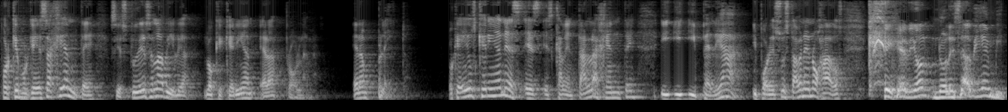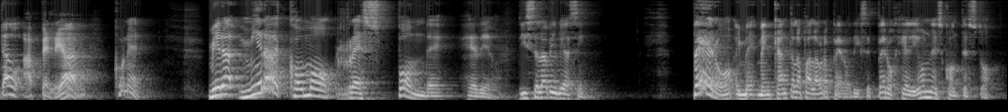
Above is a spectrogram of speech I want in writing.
¿por qué? Porque esa gente, si estudias en la Biblia, lo que querían era problemas, eran pleito. Lo que ellos querían es, es, calentar la gente y, y, pelear. Y por eso estaban enojados que Gedeón no les había invitado a pelear con él. Mira, mira cómo responde Gedeón. Dice la Biblia así. Pero, y me, encanta la palabra pero, dice, pero Gedeón les contestó,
